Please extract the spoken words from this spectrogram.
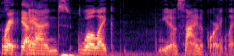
Right, yeah. and will like you know sign accordingly.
